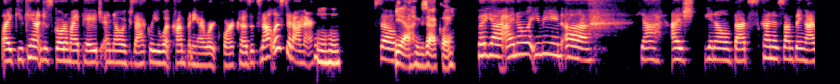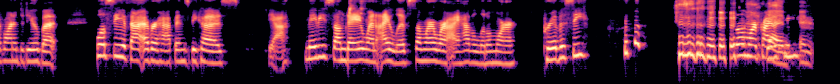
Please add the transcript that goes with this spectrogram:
Like, you can't just go to my page and know exactly what company I work for because it's not listed on there. Mhm. So, Yeah, exactly. But yeah, I know what you mean. Uh yeah, I sh- you know, that's kind of something I've wanted to do, but we'll see if that ever happens because yeah, maybe someday when I live somewhere where I have a little more privacy, a little more privacy. and, and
